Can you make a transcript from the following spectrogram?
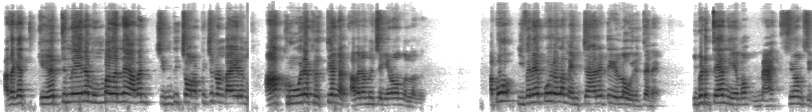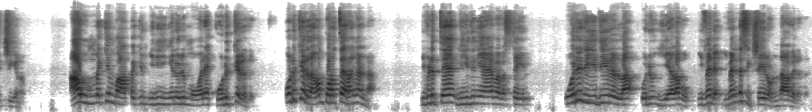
അതൊക്കെ കേറ്റുന്നതിന് മുമ്പ് തന്നെ അവൻ ചിന്തിച്ചുറപ്പിച്ചിട്ടുണ്ടായിരുന്നു ആ ക്രൂര കൃത്യങ്ങൾ അവനന്ന് ചെയ്യണമെന്നുള്ളത്. അപ്പോ ഇവനെ പോലുള്ള മെന്റാലിറ്റി ഉള്ള ഒരുത്തനെ ഇവിടുത്തെ നിയമം മാക്സിമം ശിക്ഷിക്കണം. ആ ഉമ്മയ്ക്കും പാപ്പയ്ക്കും ഇനി ഇങ്ങനെ ഒരു മോനെ കൊടുക്കരുത്. കൊടുക്കരുത്. അവൻ പുറത്തിറങ്ങണ്ട. ഇവിടുത്തെ നീതിന്യായ വ്യവസ്ഥയിൽ ഒരു രീതിയിലുള്ള ഒരു ഇളവും ഇവന് ഇവന്റെ ശിക്ഷയിൽ ഉണ്ടാവരുത്.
